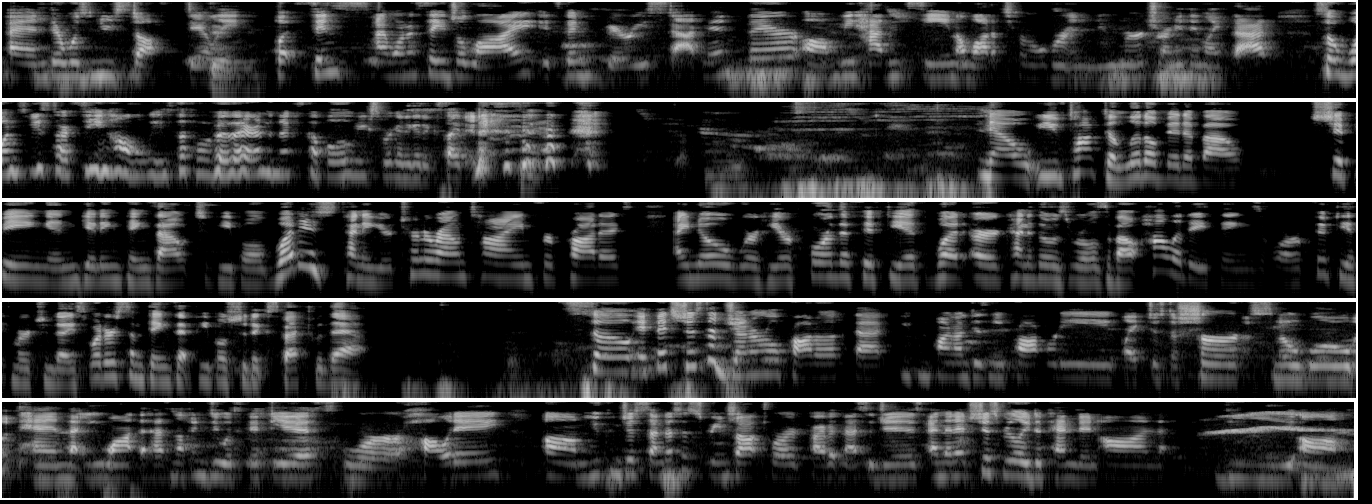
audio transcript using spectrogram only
and there was new stuff daily. Daily. But since I want to say July, it's been very stagnant there. Um, we haven't seen a lot of turnover in new merch or anything like that. So once we start seeing Halloween stuff over there in the next couple of weeks, we're gonna get excited. Now, you've talked a little bit about shipping and getting things out to people. What is kind of your turnaround time for products? I know we're here for the 50th. What are kind of those rules about holiday things or 50th merchandise? What are some things that people should expect with that? So if it's just a general product that you can find on Disney property, like just a shirt, a snow globe, a pen that you want that has nothing to do with 50th or holiday, um, you can just send us a screenshot to our private messages, and then it's just really dependent on the um,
